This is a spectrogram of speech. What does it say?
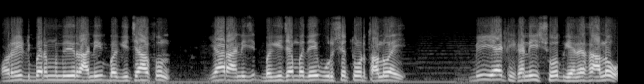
फॉरेस्ट डिपार्टमेंटमध्ये राणी बगीचा असून या राणी बगीच्यामध्ये वृक्षतोड चालू आहे. मी या ठिकाणी शोध घेण्यास आलो.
